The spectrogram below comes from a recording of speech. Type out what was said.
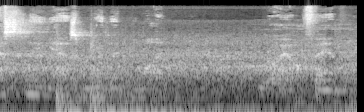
wrestling has more than one royal family.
